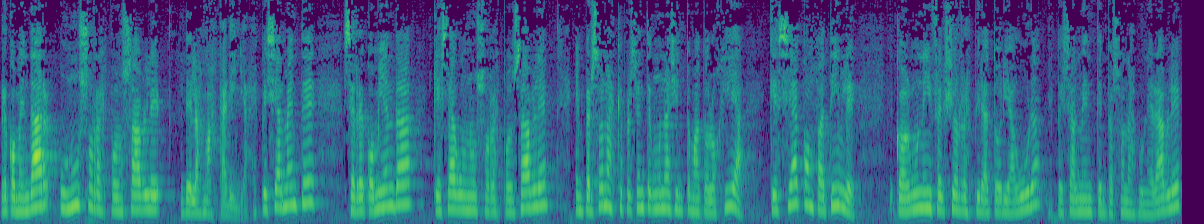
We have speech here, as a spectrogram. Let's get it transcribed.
recomendar un uso responsable de las mascarillas. Especialmente se recomienda que se haga un uso responsable en personas que presenten una sintomatología que sea compatible con una infección respiratoria aguda, especialmente en personas vulnerables.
